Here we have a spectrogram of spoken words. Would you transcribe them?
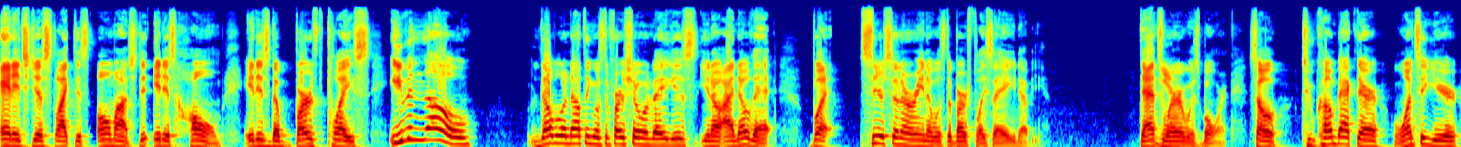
And it's just like this homage. It is home. It is the birthplace. Even though Double or Nothing was the first show in Vegas, you know, I know that. But Sears Center Arena was the birthplace of AEW. That's Yeah. where it was born. So to come back there once a year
